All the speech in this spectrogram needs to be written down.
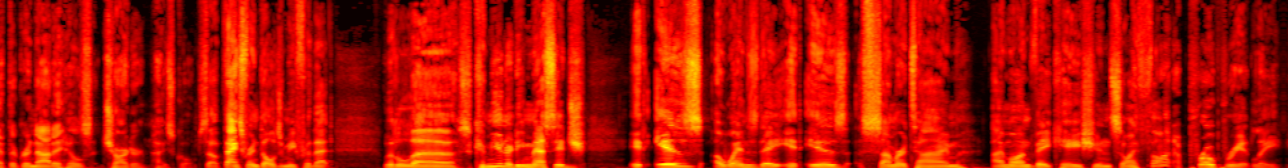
at the Granada Hills Charter High School. So thanks for indulging me for that little uh, community message. It is a Wednesday, it is summertime. I'm on vacation, so I thought appropriately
